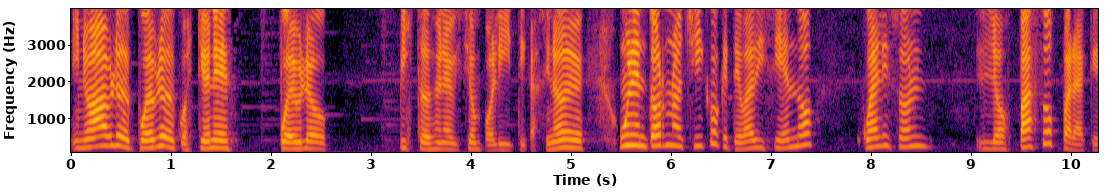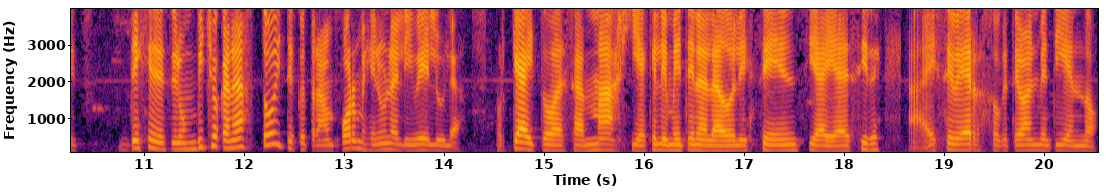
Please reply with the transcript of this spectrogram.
Y no hablo de pueblo de cuestiones pueblo visto desde una visión política, sino de un entorno chico que te va diciendo cuáles son los pasos para que dejes de ser un bicho canasto y te transformes en una libélula porque hay toda esa magia que le meten a la adolescencia y a decir a ese verso que te van metiendo.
